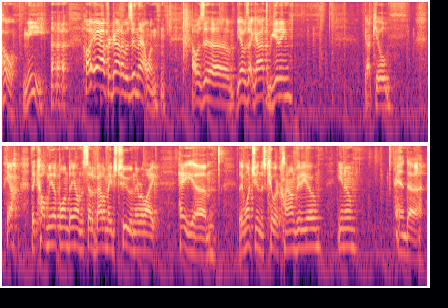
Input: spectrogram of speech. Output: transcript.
Oh, me. oh yeah, I forgot I was in that one. I was uh yeah, was that guy at the beginning? Got killed. Yeah, they called me up one day on the set of Battle Mage 2 and they were like, "Hey, um, they want you in this killer clown video, you know?" And uh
